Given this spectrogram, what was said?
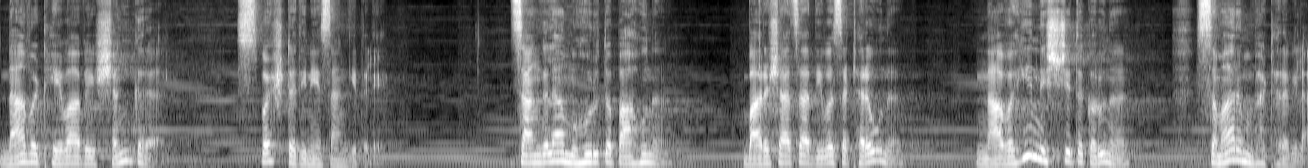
नाव ठेवावे शंकर स्पष्ट तिने सांगितले. चांगला मुहूर्त पाहून बारशाचा दिवस ठरवून नावही निश्चित करून समारंभ ठरविला.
